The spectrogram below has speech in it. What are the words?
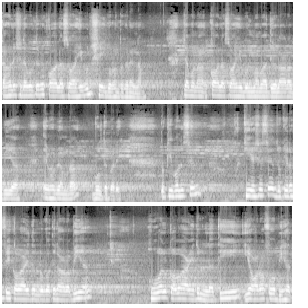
তাহলে সেটা বলতে হবে কলা সোয়াহিবুল সেই গ্রন্থকারের নাম। যেমন কলা সোয়াহিবুল মাবাদিউল আরবিয়া, এভাবে আমরা বলতে পারি। তো কি বলেছেন? কি এসেছে? জুকিরাফি কওয়াইদুল লুগাতিল আরবিয়া। হুয়াল কওয়াইদুল্লাতি ইউরাফু বিহাত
